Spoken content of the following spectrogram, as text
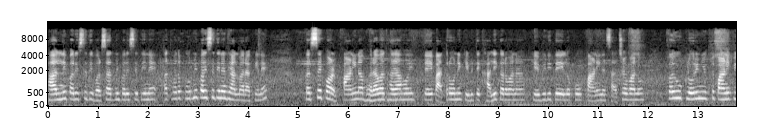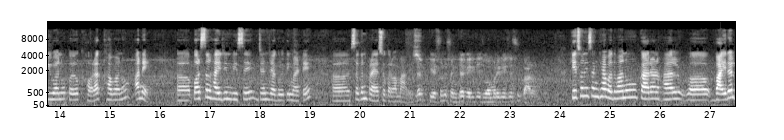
હાલની પરિસ્થિતિ, વરસાદની પરિસ્થિતિને અથવા તો પૂરની પરિસ્થિતિને ધ્યાનમાં રાખીને કશે પણ પાણીના ભરાવા થયા હોય, તે પાત્રોને કેવી રીતે ખાલી કરવાના, કેવી રીતે એ લોકો પાણીને સાચવવાનો કયું ક્લોરીનયુક્ત પાણી પીવાનું કયો ખોરાક ખાવાનો અને પર્સનલ હાઇજીન વિશે જનજાગૃતિ માટે સઘન પ્રયાસો કરવામાં આવે છે. કેસોની સંખ્યા કઈ રીતે જોવા મળી રહી છે? શું કારણ? કેસોની સંખ્યા વધવાનું કારણ હાલ વાયરલ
